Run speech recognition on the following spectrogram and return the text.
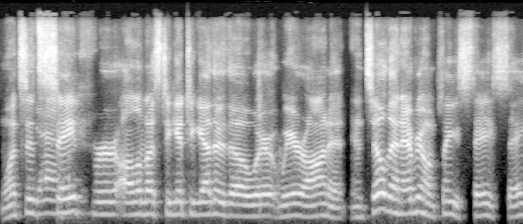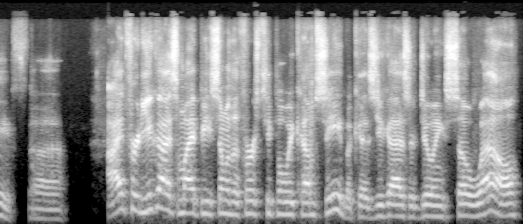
Once it's yeah. safe for all of us to get together, though, we're we're on it. Until then, everyone, please stay safe. Uh, I've heard you guys might be some of the first people we come see because you guys are doing so well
